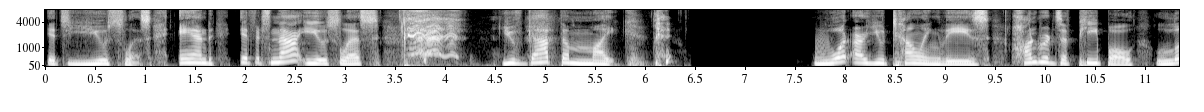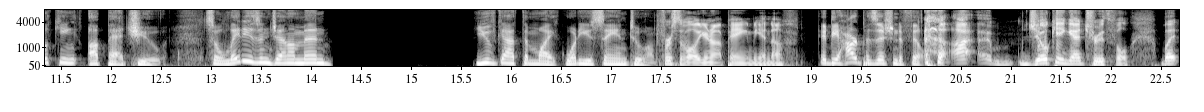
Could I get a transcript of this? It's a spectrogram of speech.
it's useless? And if it's not useless, you've got the mic. What are you telling these hundreds of people looking up at you? So, ladies and gentlemen, you've got the mic. What are you saying to them? First of all, you're not paying me enough. It'd be a hard position to fill. I, joking and truthful, but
